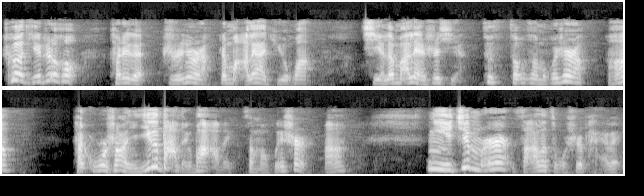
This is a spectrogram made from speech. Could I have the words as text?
撤体之后，他这个侄女啊，这玛利亚菊花起了满脸是血，这怎么怎么回事啊？啊！他姑上去一个大嘴巴子，怎么回事啊？你进门砸了祖师牌位，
